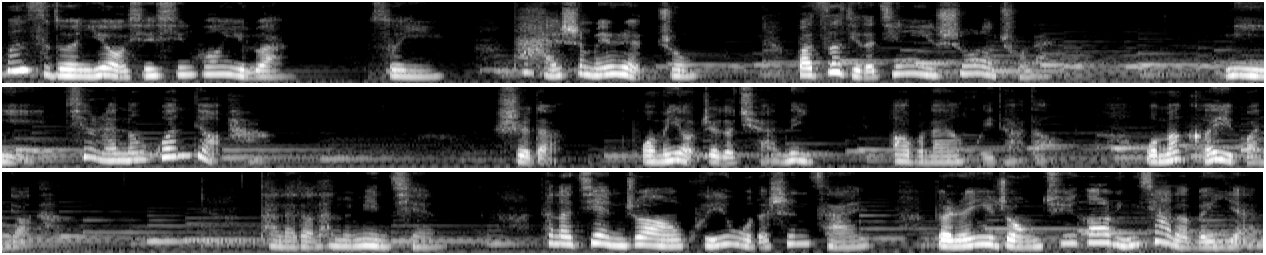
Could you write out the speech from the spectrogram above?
温斯顿也有些心慌意乱，所以他还是没忍住，把自己的经历说了出来：“你竟然能关掉它？”“是的，我们有这个权利。”奥布莱恩回答道，“我们可以关掉它。”他来到他们面前，他那健壮魁梧的身材给人一种居高临下的威严，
